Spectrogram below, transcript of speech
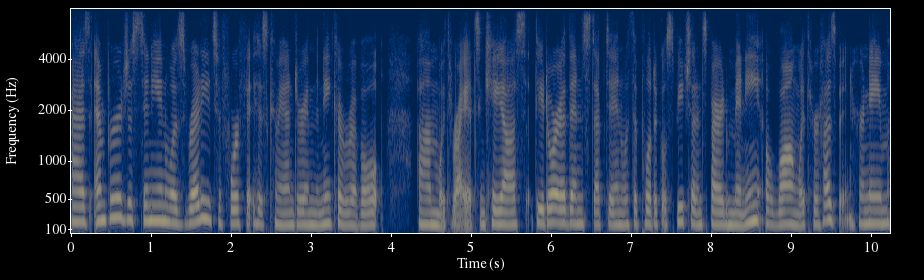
As Emperor Justinian was ready to forfeit his command during the Nika revolt um, with riots and chaos, Theodora then stepped in with a political speech that inspired many, along with her husband. Her name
